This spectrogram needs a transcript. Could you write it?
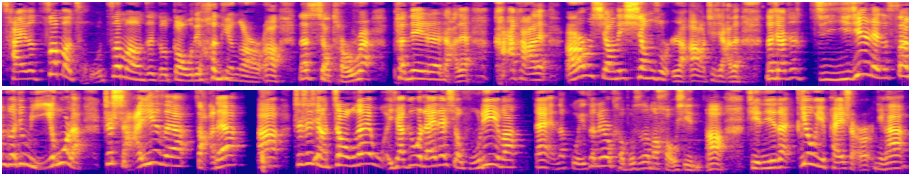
拆的这么粗、这么这个高的恨天高啊，那小头发喷的这啥的，咔咔的，嗷香的香水啊啊，这家的那家这挤进来，这三哥就迷糊了，这啥意思呀？咋的？啊，这是想招待我一下，给我来点小福利吗？哎，那鬼子六可不是这么好心啊！紧接着又一拍手，你看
